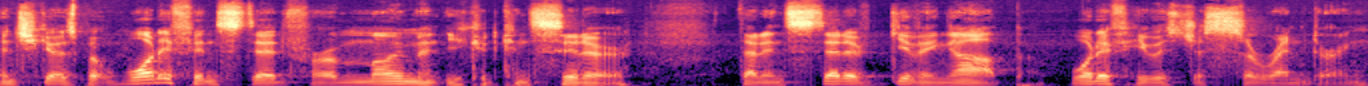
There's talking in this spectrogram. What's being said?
And she goes, but what if instead for a moment you could consider that instead of giving up, what if he was just surrendering?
